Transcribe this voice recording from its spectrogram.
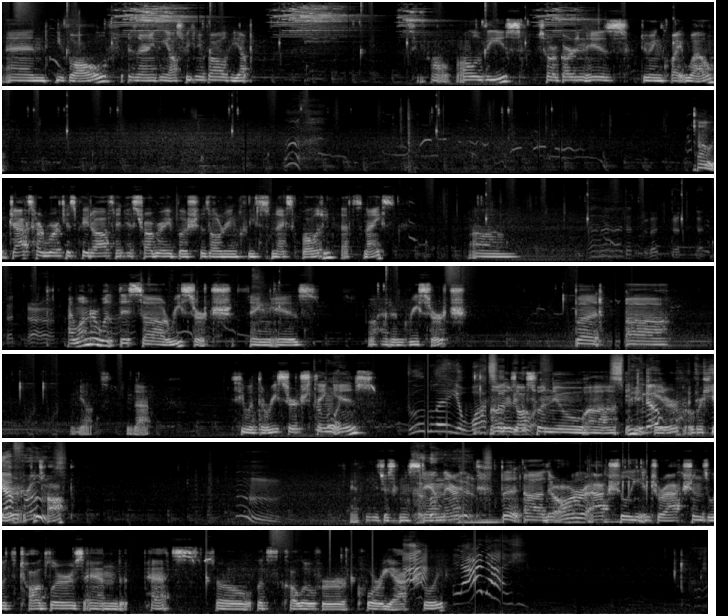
and evolve. Is there anything else we can evolve? Yep. Let's evolve all of these. So our garden is doing quite well. Oh, Jack's hard work has paid off and his strawberry bush has already increased to nice quality. That's nice. Um, I wonder what this uh, research thing is. Go ahead and research. But, uh, yeah, let's do that. See what the research thing is. Oh, there's also a new uh, indicator over here at the top. He's just going to stand there. But uh, there are actually interactions with toddlers and pets. So let's call over Corey actually.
